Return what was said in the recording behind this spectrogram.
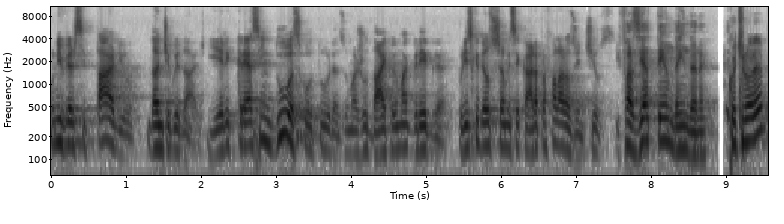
universitário da antiguidade. E ele cresce em duas culturas, uma judaica e uma grega. Por isso que Deus chama esse cara para falar aos gentios. E fazer a tenda ainda, né? Continua lendo.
